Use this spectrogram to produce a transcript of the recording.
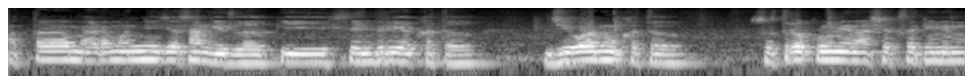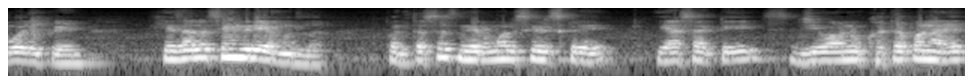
आता मॅडमांनी जे सांगितलं की सेंद्रिय खतं जीवाणू खतं सूत्रकृमीनाशकसाठी निंबोळी पेंट हे झालं सेंद्रियमधलं. पण तसंच निर्मल सीड्स यासाठी जीवाणू खतं पण आहेत.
